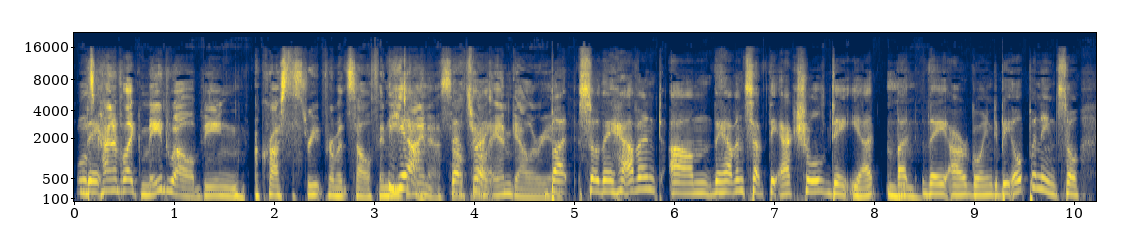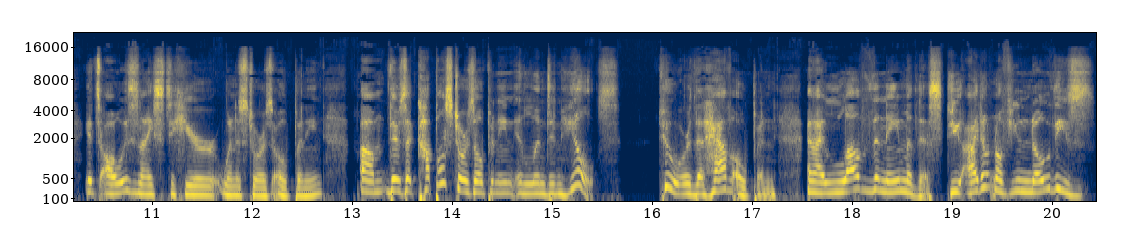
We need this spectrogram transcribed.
Well, they- it's kind of like Madewell being across the street from itself in Yeah, Edina, Southdale, right. and Galleria. But so they haven't um, they haven't set the actual date yet, Mm-hmm. but they are going to be opening. So it's always nice to hear when a store is opening. Um, there's a couple stores opening in Linden Hills too, or that have opened, and I love the name of this. Do you, I don't know if you know these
